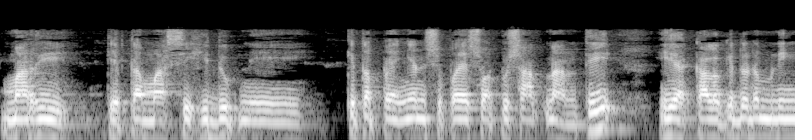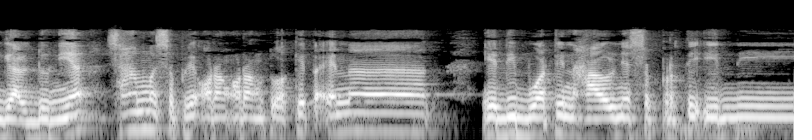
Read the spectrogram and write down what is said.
mari kita masih hidup nih. Kita pengen supaya suatu saat nanti, ya kalau kita udah meninggal dunia, sama seperti orang-orang tua kita enak. Ya dibuatin haulnya seperti ini.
